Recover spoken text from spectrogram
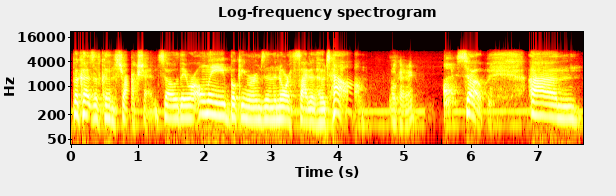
because of construction. So they were only booking rooms in the north side of the hotel. okay. So, um,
